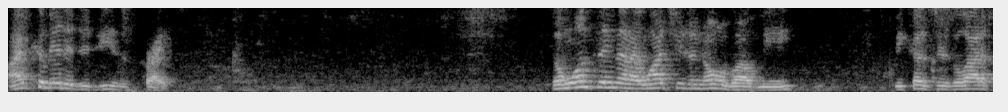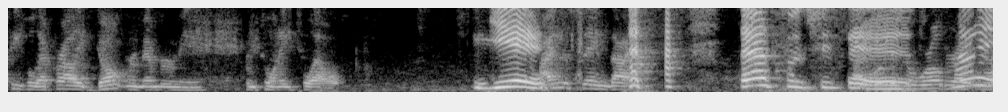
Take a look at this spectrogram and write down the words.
I'm committed to Jesus Christ. The one thing that I want you to know about me, because there's a lot of people that probably don't remember me from 2012. Yes. I'm the same guy. that's what she I look at said. the right Hi, now.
